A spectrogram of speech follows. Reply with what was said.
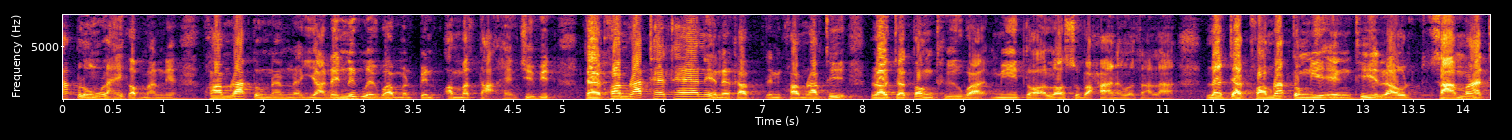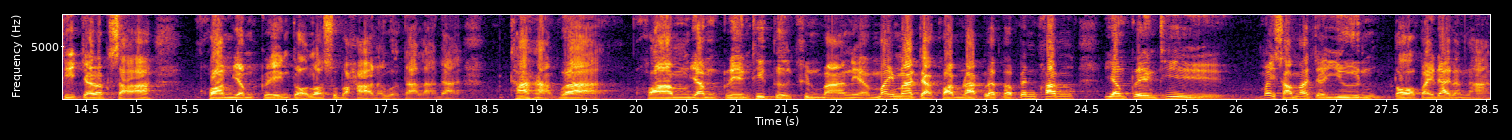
รักหลงไหลกับมันเนี่ยความรักตรงนั้นนะอย่าได้นึกเลยว่ามันเป็นอมตะแห่งชีวิต แต่ความรักแท้ๆเนี่ยนะครับเป็นความรักที่เราจะต้องถือว่ามีต่อลอสุบฮานะวตาลา และจากความรักตรงนี้เองที่เราสามารถที่จะรักษาความยำเกรงต่อลอสุบฮานะวตาลาได้ ถ้าหากว่าความยำเกรงที่เกิดขึ้นมาเนี่ยไม่มาจากความรักแล้วก็เป็นความยำเกรงที่ ไม่สามารถจะยืนต่อไปได้นาน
